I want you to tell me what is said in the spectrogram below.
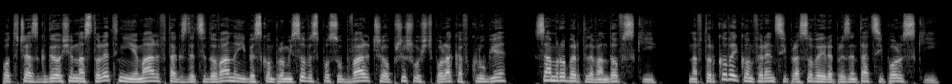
Podczas gdy osiemnastoletni Jemal w tak zdecydowany i bezkompromisowy sposób walczy o przyszłość Polaka w klubie, sam Robert Lewandowski, na wtorkowej konferencji prasowej reprezentacji Polski,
